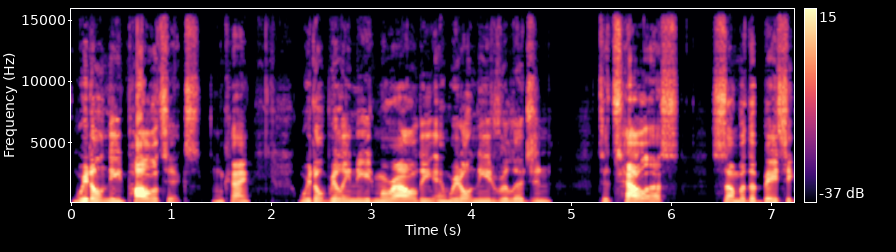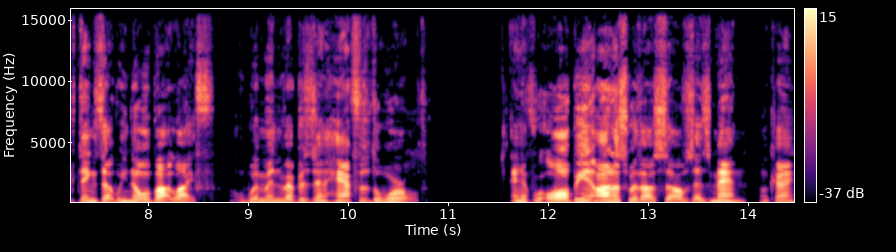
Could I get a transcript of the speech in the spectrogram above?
we don't need politics, okay? We don't really need morality and we don't need religion to tell us some of the basic things that we know about life. Women represent half of the world. And if we're all being honest with ourselves as men, okay?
